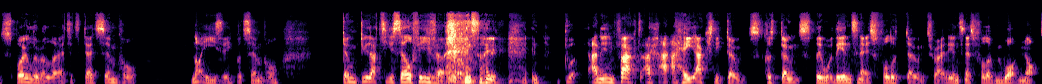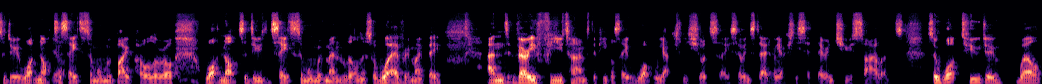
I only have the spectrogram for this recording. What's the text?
Spoiler alert, it's dead simple. Not easy, but simple don't do that to yourself either. it's like, but, and in fact, I, I hate actually don'ts because don'ts, the, the internet is full of don'ts, right? The internet's full of what not to do, what not yeah. to say to someone with bipolar or what not to do, say to someone with mental illness or whatever it might be. And very few times do people say what we actually should say. So instead, we actually sit there and choose silence. So, what to do? Well,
